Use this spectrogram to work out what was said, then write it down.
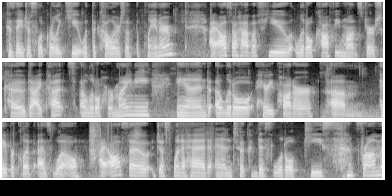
because they just look really cute with the colors of the planner. I also have a few little Coffee Monsters Co. die cuts, a little Hermione and a little Harry Potter um, paper clip as well. I also just went ahead and took this little piece from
